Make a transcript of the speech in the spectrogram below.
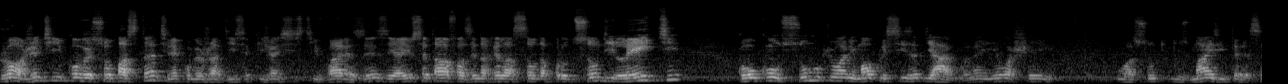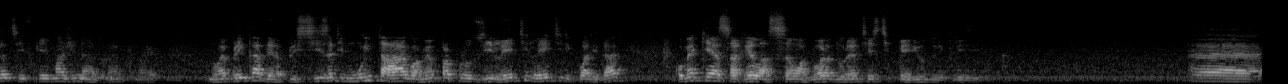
João, a gente conversou bastante, né, como eu já disse aqui, já insisti várias vezes, e aí você estava fazendo a relação da produção de leite com o consumo que o animal precisa de água, né? E eu achei o assunto dos mais interessantes e fiquei imaginando, né? Não é brincadeira, precisa de muita água mesmo para produzir leite, leite de qualidade. Como é que é essa relação agora durante este período de crise hídrica? É,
